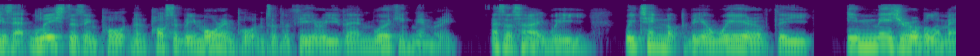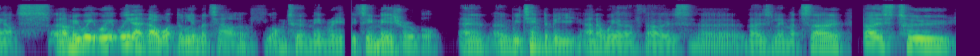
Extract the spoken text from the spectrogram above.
is at least as important and possibly more important to the theory than working memory. As I say, we we tend not to be aware of the immeasurable amounts. I mean, we, we, we don't know what the limits are of long term memory. It's immeasurable, and, and we tend to be unaware of those uh, those limits. So those two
